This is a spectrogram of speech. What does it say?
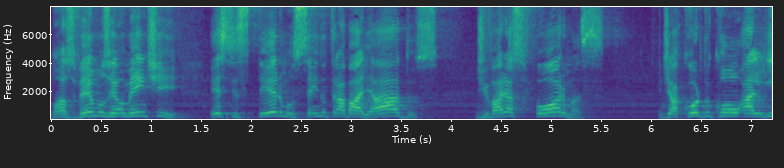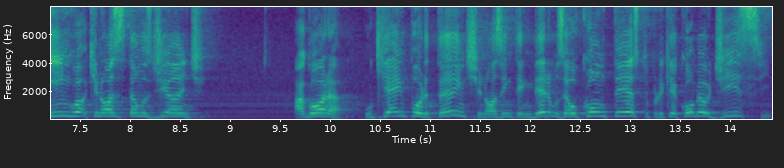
Nós vemos realmente esses termos sendo trabalhados de várias formas, de acordo com a língua que nós estamos diante. Agora, o que é importante nós entendermos é o contexto, porque, como eu disse,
